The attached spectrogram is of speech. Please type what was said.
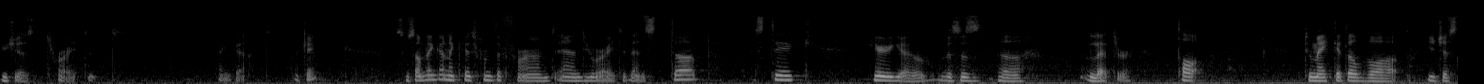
you just write it like that okay? So something connected from the front and you write it and stop stick. Here you go. This is the letter. Ta to make it a va you just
